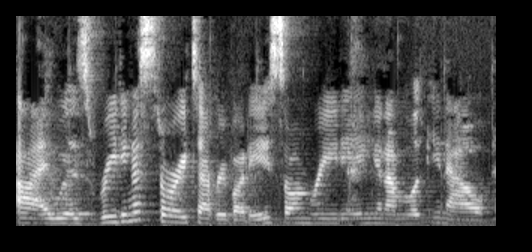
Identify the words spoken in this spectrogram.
I was reading a story to everybody, so I'm reading and I'm looking out,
